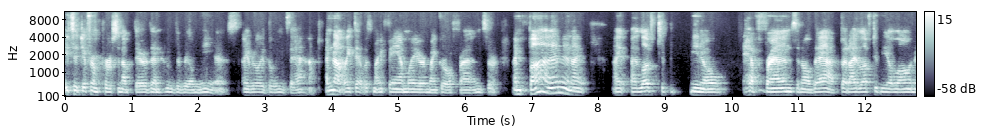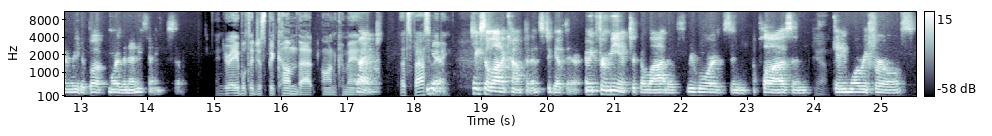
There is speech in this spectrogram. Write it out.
it's a different person up there than who the real me is. I really believe that. I'm not like that with my family or my girlfriends or I'm fun and I, I, I love to, you know, have friends and all that, but I love to be alone and read a book more than anything. So, And you're able to just become that on command. right. That's fascinating. It takes a lot of confidence to get there. I mean, for me, it took a lot of rewards and applause and Yeah. getting more referrals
